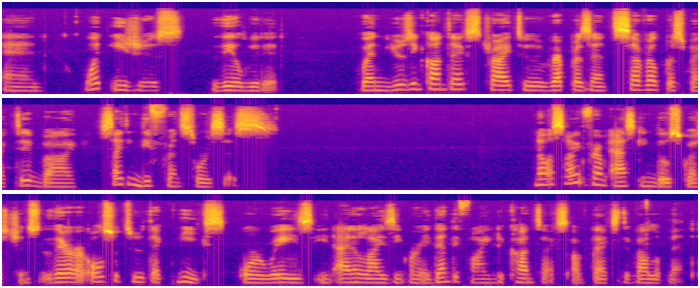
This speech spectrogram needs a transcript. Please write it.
and what issues deal with it? When using context, try to represent several perspectives by citing different sources. Now, aside from asking those questions, there are also two techniques or ways in analyzing or identifying the context of text development.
